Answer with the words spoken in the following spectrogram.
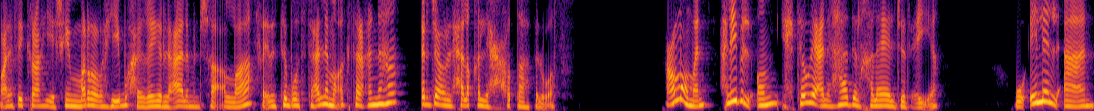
وعلى فكرة هي شيء مرة رهيب وحيغير العالم إن شاء الله. فإذا تبغوا تتعلموا أكثر عنها ارجعوا للحلقة اللي ححطها في الوصف. عموما حليب الأم يحتوي على هذه الخلايا الجذعية. وإلى الآن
